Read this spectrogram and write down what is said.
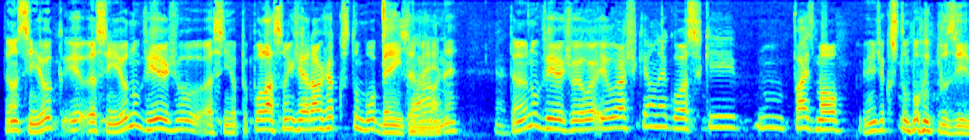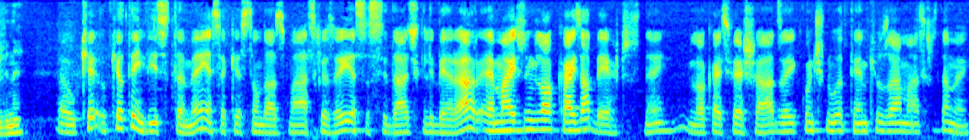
Então, assim, eu, eu, assim, eu não vejo, assim, a população em geral já acostumou bem já. também, né? É. Então eu não vejo, eu, eu acho que é um negócio que não faz mal. A gente acostumou, inclusive, né? É, o que, o que eu tenho visto também, essa questão das máscaras aí, essas cidades que liberaram, é mais em locais abertos, né? Em locais fechados, aí continua tendo que usar máscara também.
